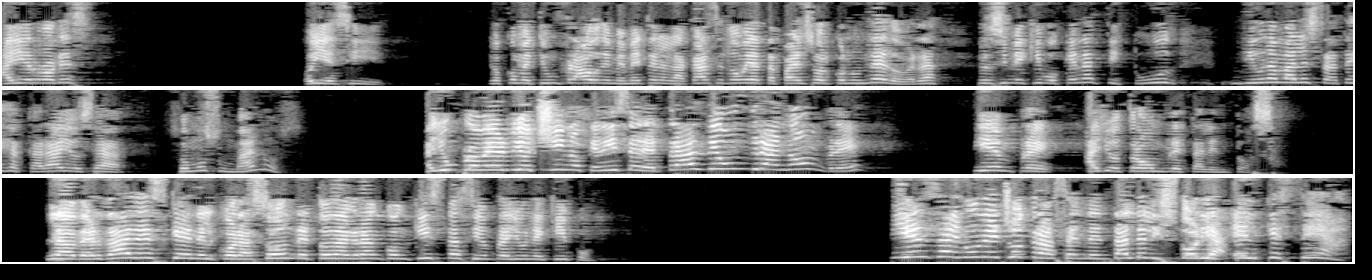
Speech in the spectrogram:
hay errores. Oye, si yo cometí un fraude y me meten en la cárcel, no voy a tapar el sol con un dedo, ¿verdad? Pero si me equivoqué en actitud, di una mala estrategia, caray, o sea, somos humanos. Hay un proverbio chino que dice, detrás de un gran hombre siempre hay otro hombre talentoso. La verdad es que en el corazón de toda gran conquista siempre hay un equipo. Piensa en un hecho trascendental de la historia, el que sea,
